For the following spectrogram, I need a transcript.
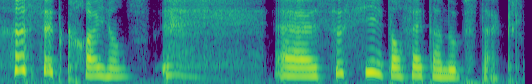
cette croyance. Euh, ceci est en fait un obstacle.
